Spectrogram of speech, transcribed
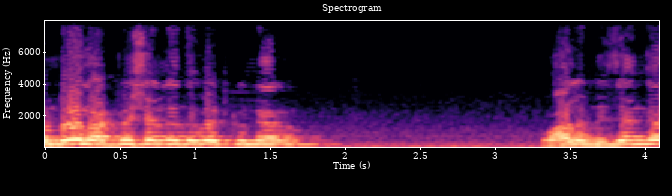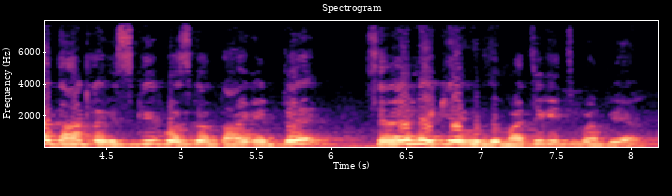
రెండు రోజులు అడ్మిషన్లు ఎందుకు పెట్టుకున్నారు? వాళ్ళు నిజంగా దాంట్లో విసిగి పోసుకొని తాగింటే సెలైన్ ఎక్కేయకూడదు మజ్జిగ ఇచ్చి పంపించాలి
